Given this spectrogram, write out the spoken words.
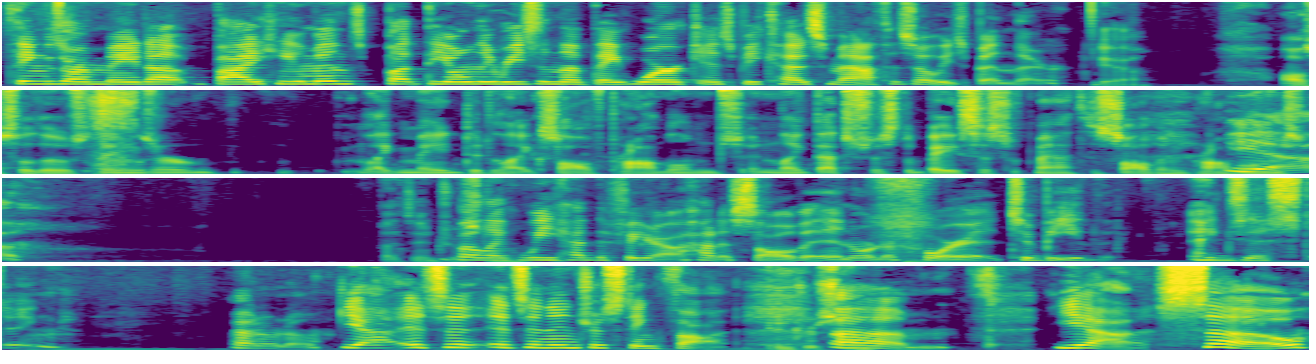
things are made up by humans, but the only reason that they work is because math has always been there. yeah. Also, those things are like made to like solve problems, and like that's just the basis of math is solving problems. Yeah. That's interesting. But like we had to figure out how to solve it in order for it to be existing. I don't know. Yeah, it's a it's an interesting thought. interesting. Um, yeah. So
